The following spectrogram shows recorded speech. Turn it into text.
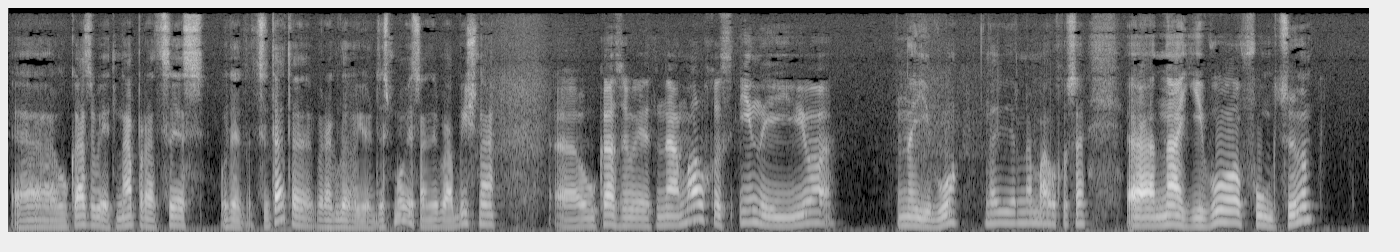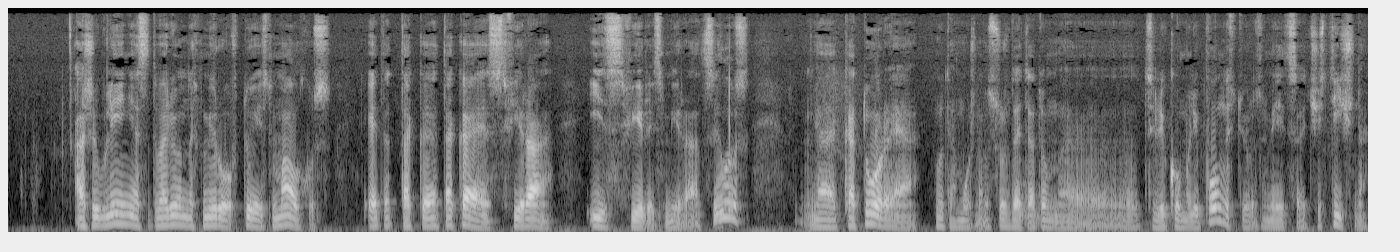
э, указывает на процесс, вот эта цитата Раглева Йордесмовис, она обычно э, указывает на Малхус и на ее, на его, наверное, Малхуса, на его функцию оживления сотворенных миров. То есть Малхус – это такая, такая сфера из сферы с мира Ацилус – Э, которая, ну там можно рассуждать о том, э, целиком или полностью, разумеется, частично,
